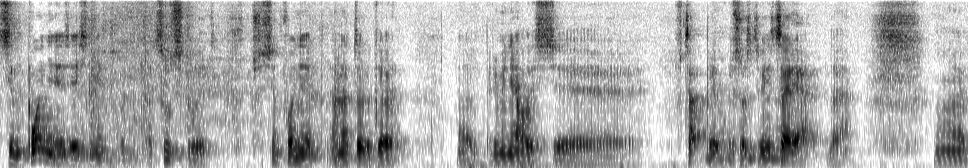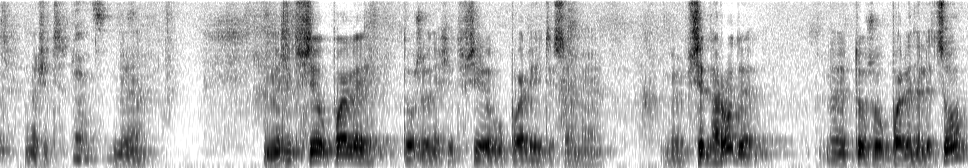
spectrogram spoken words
Симфония здесь не отсутствует, что симфония, она только э, применялась э, в присутствии царя, да. Вот, значит, да. Значит, все упали, тоже, значит, все упали эти самые, э, все народы э, тоже упали на лицо,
